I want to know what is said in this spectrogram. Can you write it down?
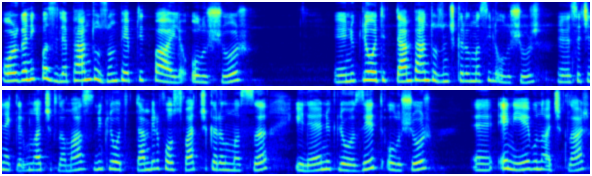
Organik baz ile pentozun peptit bağı ile oluşur. E, nükleotitten pentozun çıkarılmasıyla oluşur. E, seçenekleri bunu açıklamaz. Nükleotitten bir fosfat çıkarılması ile nükleozit oluşur. E, en iyi bunu açıklar.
